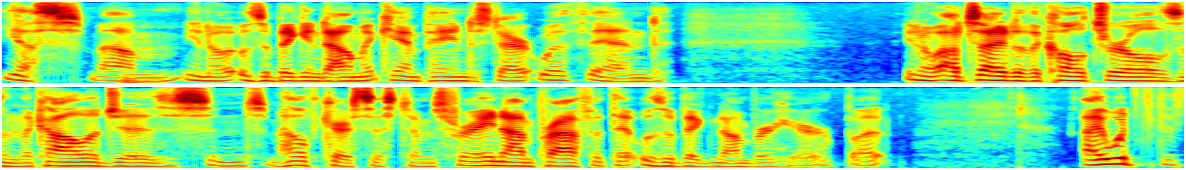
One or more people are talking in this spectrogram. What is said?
Yes, um, you know it was a big endowment campaign to start with, and you know outside of the culturals and the colleges and some healthcare systems for a nonprofit, that was a big number here. But I would, th-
